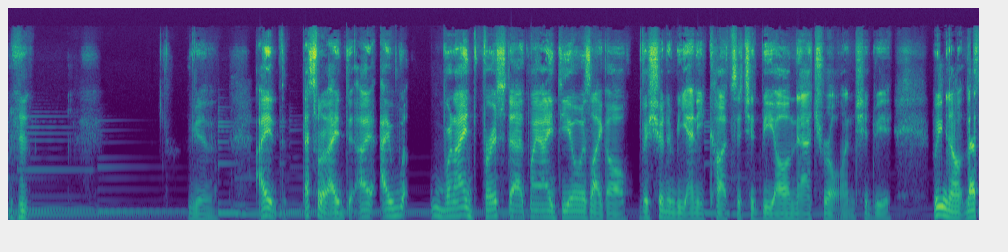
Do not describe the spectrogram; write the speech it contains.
yeah, I that's what I I I when I first uh, my idea was like oh there shouldn't be any cuts. It should be all natural and should be, but you know that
